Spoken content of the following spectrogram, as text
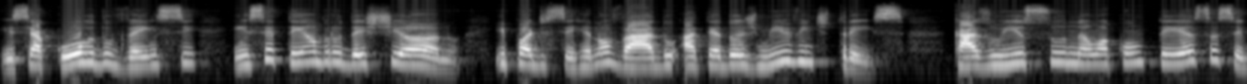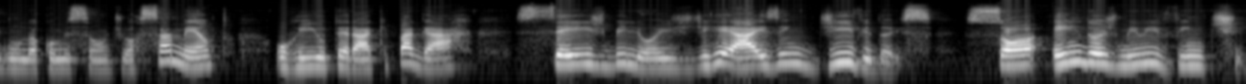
Esse acordo vence em setembro deste ano e pode ser renovado até 2023. Caso isso não aconteça, segundo a Comissão de Orçamento, o Rio terá que pagar 6 bilhões de reais em dívidas só em 2020.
